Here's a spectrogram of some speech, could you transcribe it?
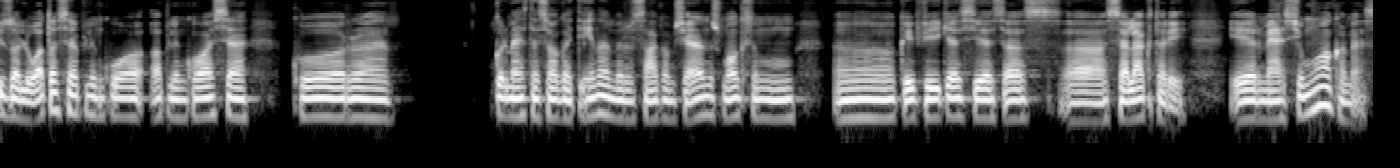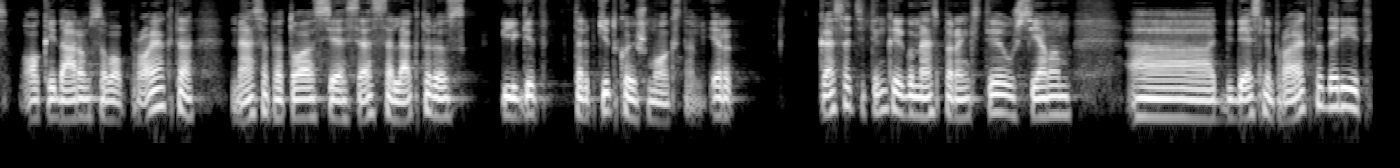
izoliuotose aplinko, aplinkuose, kur, kur mes tiesiog ateinam ir sakom, šiandien išmoksim, kaip veikia CSS selektoriai. Ir mes jų mokomės. O kai darom savo projektą, mes apie tuos CSS selektorius lygiai tarp kitko išmokstam. Ir kas atsitinka, jeigu mes per anksti užsiemam uh, didesnį projektą daryti,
